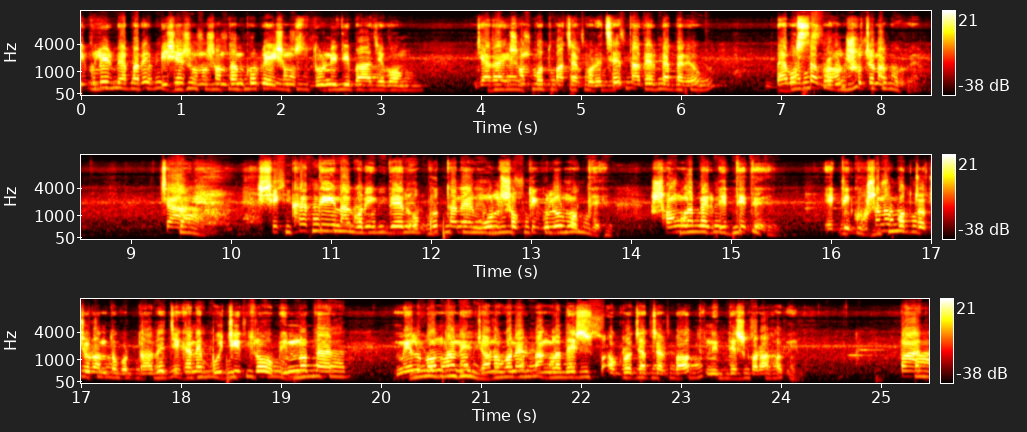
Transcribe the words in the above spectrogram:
এগুলির ব্যাপারে বিশেষ অনুসন্ধান করবে এই সমস্ত দুর্নীতিবাজ এবং যারা এই সম্পদ পাচার করেছে তাদের ব্যাপারেও ব্যবস্থা গ্রহণ সূচনা করবে। চার শিক্ষার্থী নাগরিকদের অভ্যুত্থানের মূল শক্তিগুলোর মধ্যে সংলাপের ভিত্তিতে একটি ঘোষণাপত্র চূড়ান্ত করতে হবে যেখানে বৈচিত্র্য ও ভিন্নতার মেলবন্ধনে জনগণের বাংলাদেশ অগ্রযাত্রার পথ নির্দেশ করা হবে। পাঁচ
